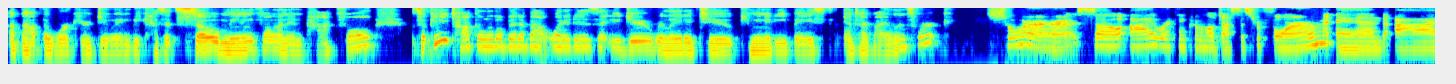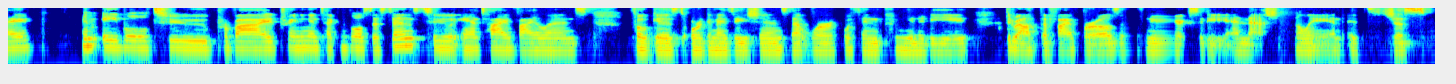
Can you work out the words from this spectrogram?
about the work you're doing because it's so meaningful and impactful. So, can you talk a little bit about what it is that you do related to community based anti violence work? Sure. So, I work in criminal justice reform and I am able to provide training and technical assistance to anti violence focused organizations that work within community throughout the five boroughs of New York City and nationally. And it's just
